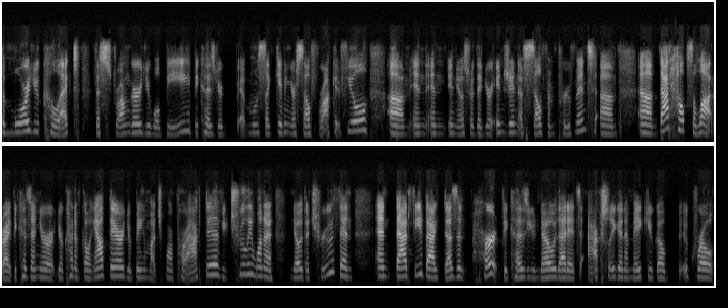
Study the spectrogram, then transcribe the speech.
the more you collect, the stronger you will be because you're almost like giving yourself rocket fuel um, and, and, you know, sort of that your engine of self-improvement. Um, um, that helps a lot, right? Because then you're, you're kind of going out there, you're being much more proactive. You truly want to know the truth and, and bad feedback doesn't hurt because you know that it's actually going to make you go grow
